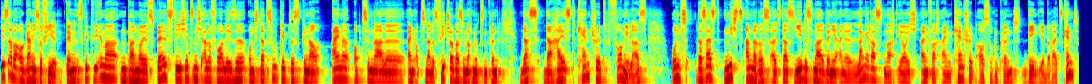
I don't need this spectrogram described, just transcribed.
Ist aber auch gar nicht so viel, denn es gibt wie immer ein paar neue Spells, die ich jetzt nicht alle vorlese und dazu gibt es genau eine optionale, ein optionales Feature, was ihr noch nutzen könnt, das da heißt Cantrip Formulas. Und das heißt nichts anderes, als dass jedes Mal, wenn ihr eine lange Rast macht, ihr euch einfach einen Cantrip aussuchen könnt, den ihr bereits kennt.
